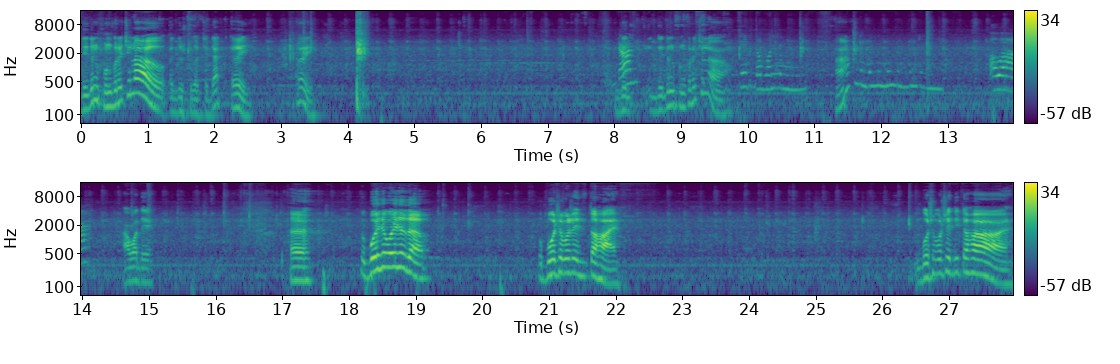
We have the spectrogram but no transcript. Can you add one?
দিদিন ফোন করেছিল? দুষ্টু করছে, দেখ, ওই ওই দি- দিদিন ফোন করেছিল? হ্যাঁ? দে হ্যাঁ। বসে বসে দাও। বসে বসে দিতে হয়। বসে বসে দিতে হয়।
